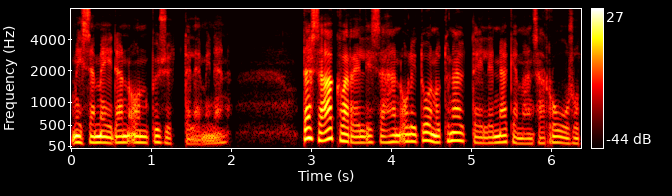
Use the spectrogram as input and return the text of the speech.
missä meidän on pysytteleminen. Tässä akvarellissa hän oli tuonut näytteille näkemänsä ruusut,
